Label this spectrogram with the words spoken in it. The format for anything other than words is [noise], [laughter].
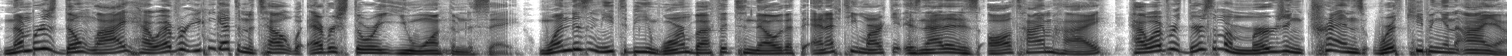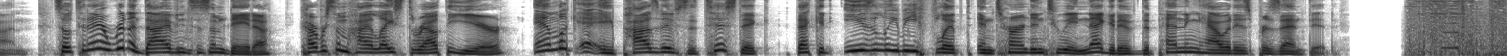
Numbers don't lie, however, you can get them to tell whatever story you want them to say. One doesn't need to be Warren Buffett to know that the NFT market is not at its all time high. However, there's some emerging trends worth keeping an eye on. So today we're going to dive into some data, cover some highlights throughout the year, and look at a positive statistic that could easily be flipped and turned into a negative depending how it is presented.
